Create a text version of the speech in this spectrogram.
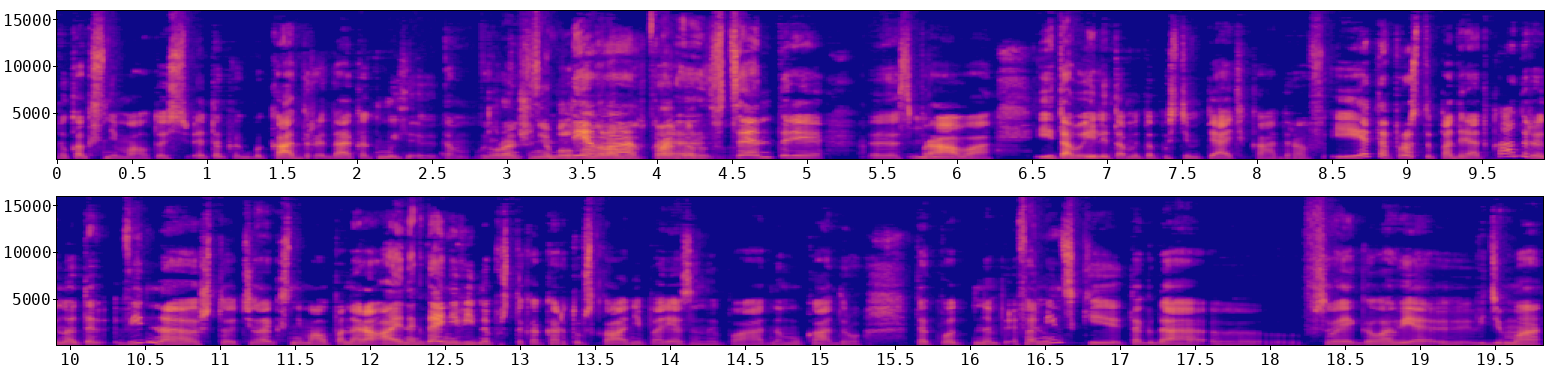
Ну, как снимал? То есть это как бы кадры, да, как мы э, там... Ну, раньше не было панорамных камер. В центре, э, справа, mm-hmm. и там, или там, допустим, пять кадров. И это просто подряд кадры, но это видно, что человек снимал панораму. А иногда не видно, потому что, как Артур сказал, они порезаны по одному одному кадру. Так вот, Фоминский тогда э, в своей голове, э, видимо,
